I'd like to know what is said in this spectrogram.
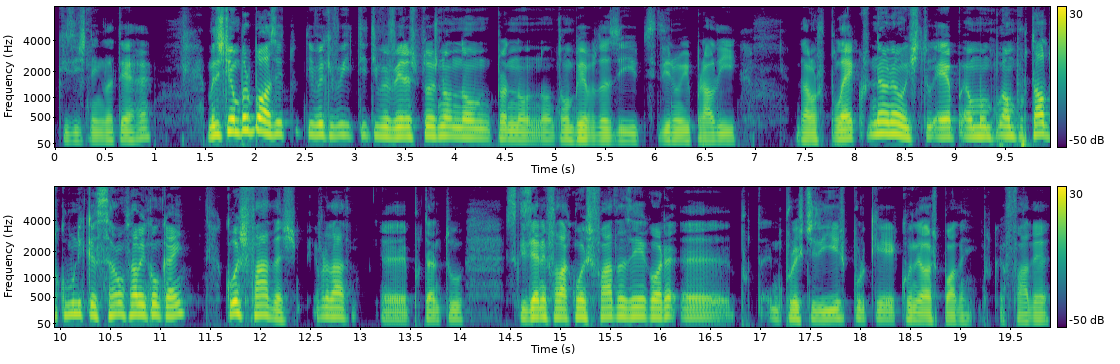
que existe na Inglaterra mas isto tem um propósito. Tive, aqui, tive a ver, as pessoas não, não, pronto, não, não estão bêbadas e decidiram ir para ali dar uns polecos. Não, não, isto é, é, um, é um portal de comunicação, sabem com quem? Com as fadas, é verdade. Uh, portanto, se quiserem falar com as fadas é agora, uh, por, por, estes dias, porque é quando elas podem. Porque a fada,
